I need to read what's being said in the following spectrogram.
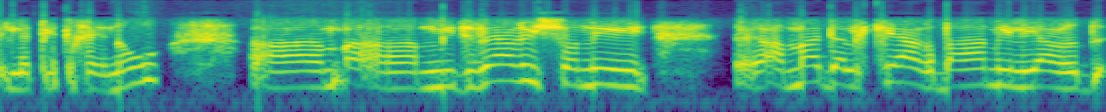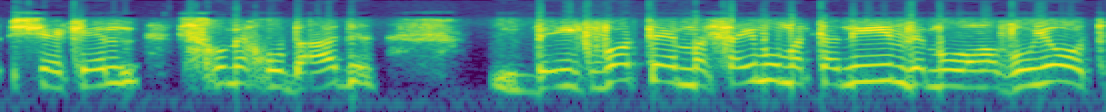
לפתחנו. המתווה הראשוני אה, עמד על כארבעה מיליארד שקל, סכום מכובד. בעקבות אה, משאים ומתנים ומעורבויות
